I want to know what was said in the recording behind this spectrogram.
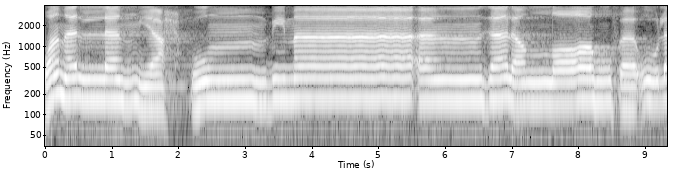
وَمَن لَّمْ يَحْكُم بِمَا أَنزَلَ اللَّهُ فَأُولَٰئِكَ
